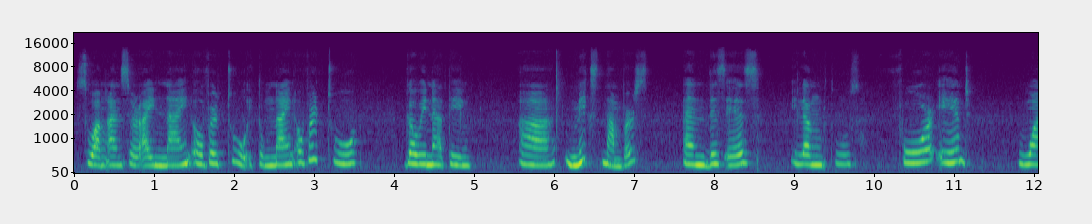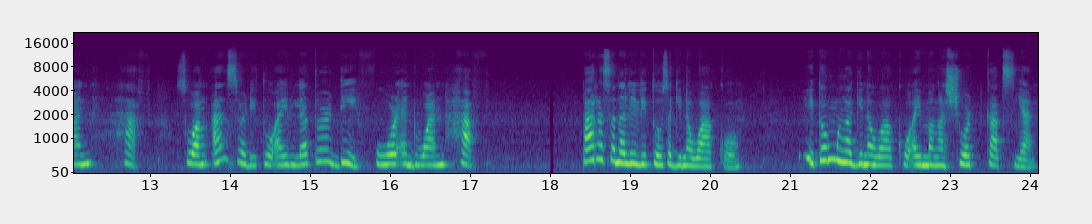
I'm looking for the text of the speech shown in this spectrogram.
So, ang answer ay 9 over 2. Itong 9 over 2, gawin nating uh, mixed numbers. And this is ilang 2? 4 and 1 half. So, ang answer dito ay letter D, 4 and 1 half. Para sa nalilito sa ginawa ko, itong mga ginawa ko ay mga shortcuts yan.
